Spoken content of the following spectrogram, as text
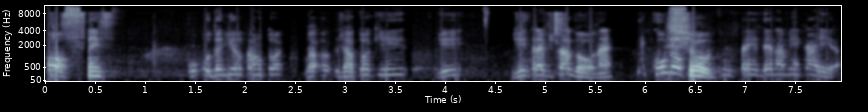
Bom, Sim. o Danilo perguntou, já estou aqui de, de entrevistador, né? Como eu Show. posso empreender na minha carreira?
